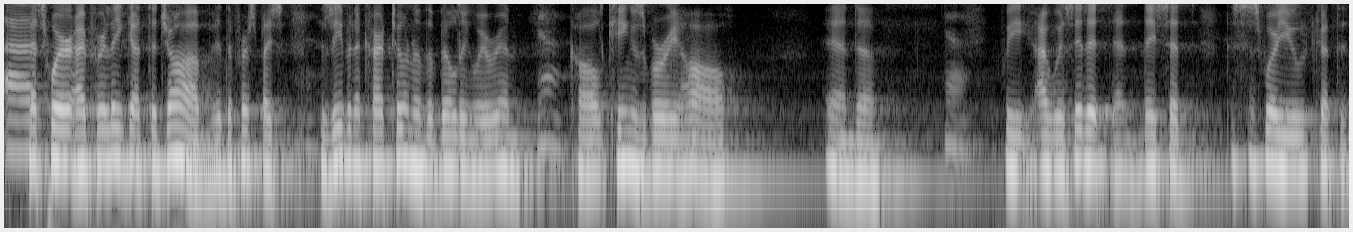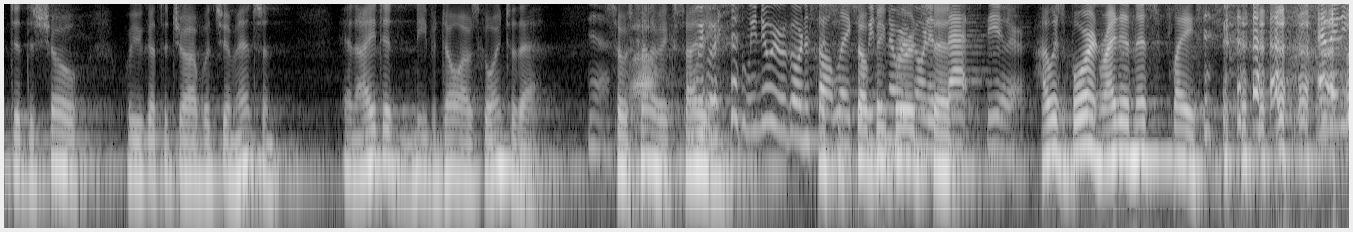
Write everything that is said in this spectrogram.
Uh, That's where I really got the job in the first place. There's even a cartoon of the building we were in Yeah. called Kingsbury Hall. And yeah. we, I was in it, and they said, this is where you got the, did the show, where you got the job with Jim Henson. And I didn't even know I was going to that. Yeah. So it's kind of We, exciting. were, we knew we were going to Salt said, Lake, so but we Big didn't know we were Bird going said- to that theater. I was born right in this place. And then, he,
